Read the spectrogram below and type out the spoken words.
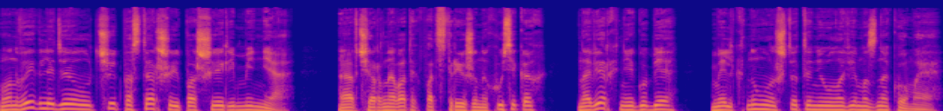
он выглядел чуть постарше и пошире меня, а в черноватых подстриженных усиках на верхней губе мелькнуло что-то неуловимо знакомое.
